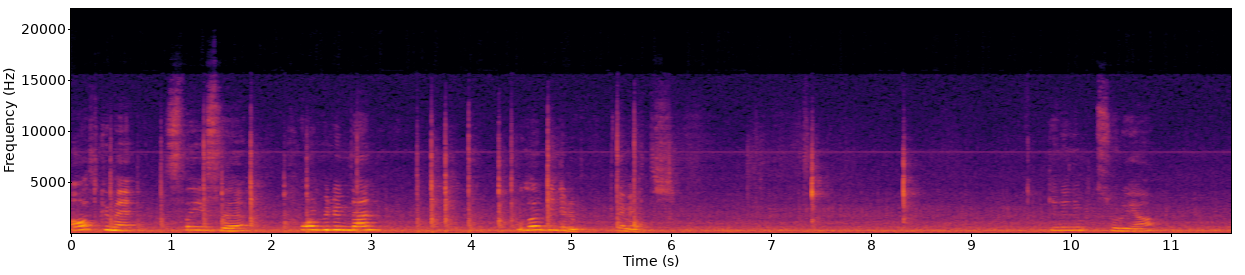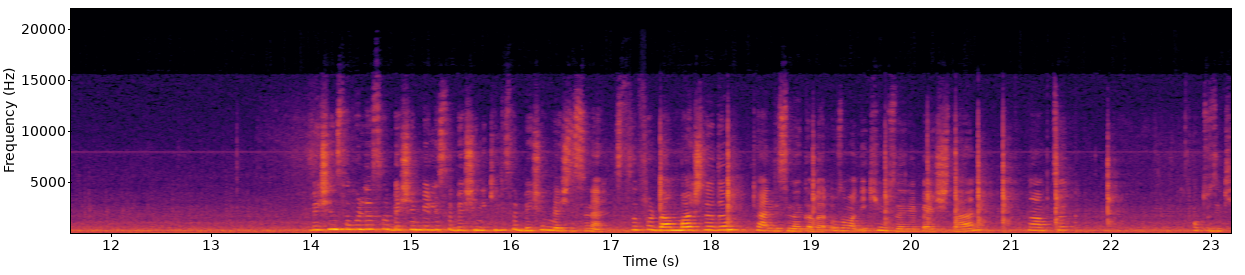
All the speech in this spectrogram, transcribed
alt küme sayısı formülünden bulabilirim demektir. Gelelim soruya. 5'in sıfırlısı, 5'in birlisi, 5'in ikilisi, 5'in beşlisine. Sıfırdan başladım kendisine kadar. O zaman 2 üzeri 5'ten ne yaptık? 32, 3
